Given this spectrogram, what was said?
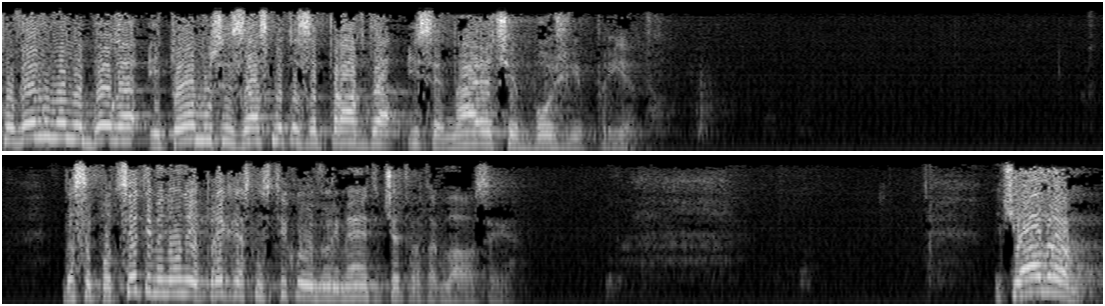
поверува на Бога и тоа му се засмета за правда и се нарече Божи пријател. Да се подсетиме на оние прекрасни стихови во Римените четврта глава сега. Значи Аврам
